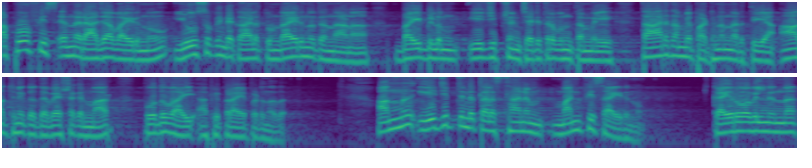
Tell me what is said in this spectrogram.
അപ്പോഫിസ് എന്ന രാജാവായിരുന്നു യൂസഫിന്റെ കാലത്തുണ്ടായിരുന്നതെന്നാണ് ബൈബിളും ഈജിപ്ഷ്യൻ ചരിത്രവും തമ്മിൽ താരതമ്യ പഠനം നടത്തിയ ആധുനിക ഗവേഷകന്മാർ പൊതുവായി അഭിപ്രായപ്പെടുന്നത്. അന്ന് ഈജിപ്തിന്റെ തലസ്ഥാനം മൻഫിസ് ആയിരുന്നു കൈറോവിൽ നിന്ന്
